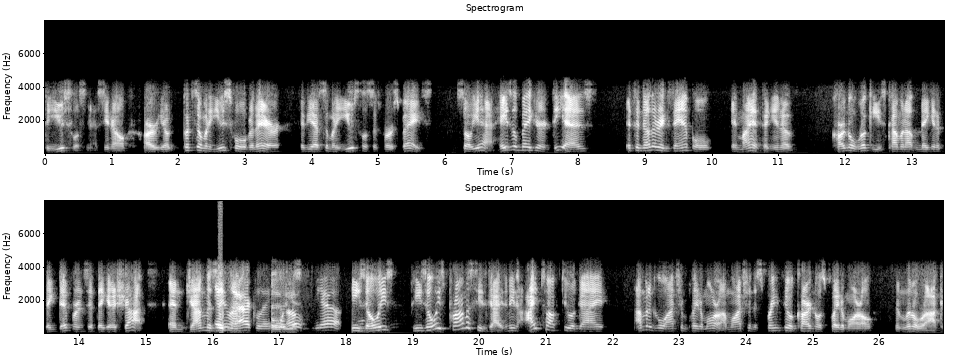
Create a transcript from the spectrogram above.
the uselessness, you know, or you know, put somebody useful over there if you have somebody useless at first base. So yeah, Hazelbaker and Diaz, it's another example, in my opinion, of Cardinal rookies coming up and making a big difference if they get a shot. And John Mozeliak, exactly. always- Oh, yeah. he's always he's always promised these guys. I mean, I talked to a guy. I'm going to go watch him play tomorrow. I'm watching the Springfield Cardinals play tomorrow in Little Rock.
